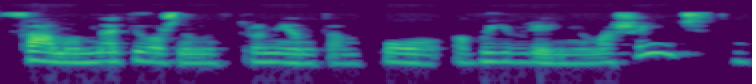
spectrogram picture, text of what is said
самым надежным инструментом по выявлению мошенничества,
